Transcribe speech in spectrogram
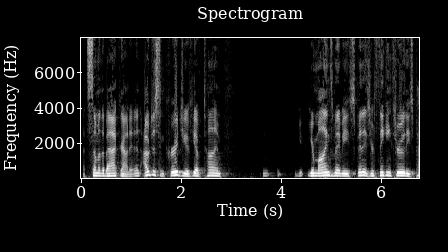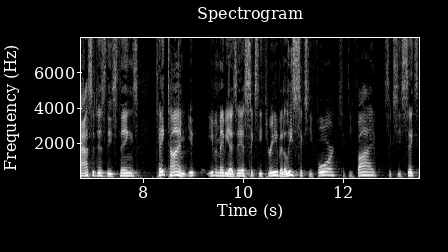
That's some of the background. And I would just encourage you, if you have time, your minds maybe spinning as you're thinking through these passages, these things. Take time, you, even maybe Isaiah 63, but at least 64, 65, 66,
